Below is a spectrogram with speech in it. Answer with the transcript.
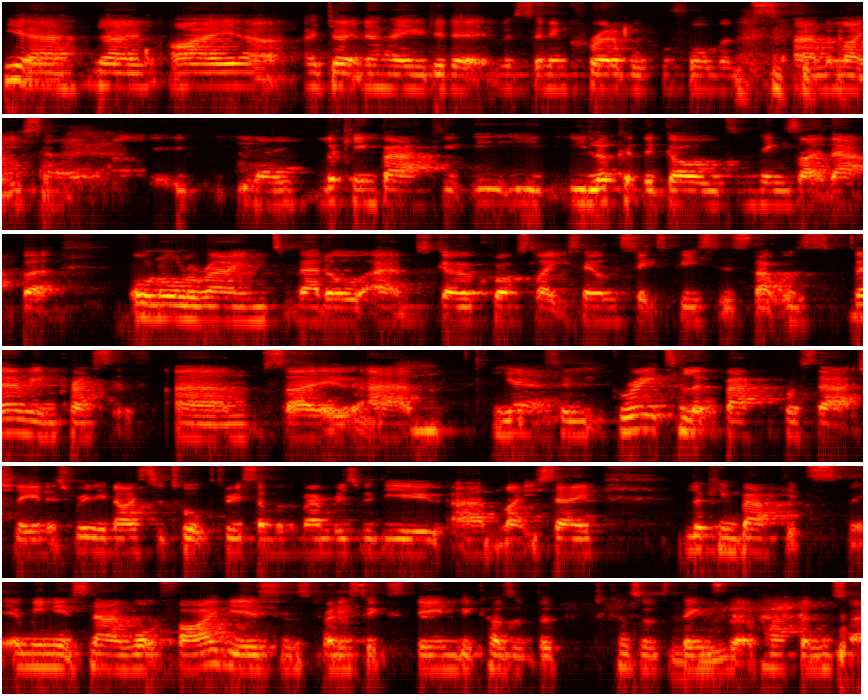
Yeah, no, I uh, I don't know how you did it. It was an incredible performance, um, and like you said, you know, looking back, you, you, you, look at the golds and things like that, but an all around medal um, to go across, like you say, on the six pieces, that was very impressive. Um, so, um, yeah, so great to look back across that actually, and it's really nice to talk through some of the memories with you. Um, like you say, looking back, it's I mean, it's now what five years since 2016 because of the because of the things mm-hmm. that have happened. So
